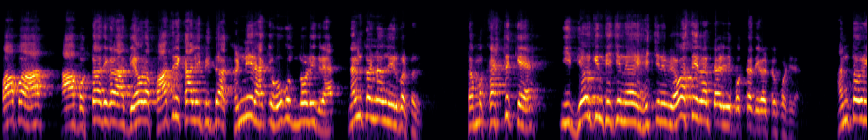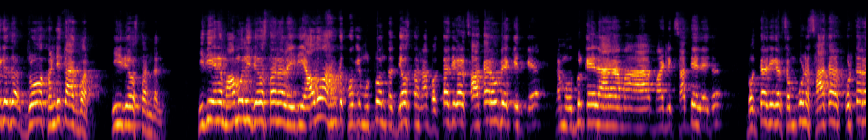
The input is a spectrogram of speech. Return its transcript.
ಪಾಪ, ಆ ಭಕ್ತಾದಿಗಳ, ಆ ದೇವರ ಪಾತ್ರೆ ಖಾಲಿ ಬಿದ್ದ ಕಣ್ಣೀರು ಹಾಕಿ ಹೋಗುದು ನೋಡಿದ್ರೆ ನನ್ನ ಕಣ್ಣಲ್ಲಿ ನೀರು ಬರ್ತದೆ. ತಮ್ಮ ಕಷ್ಟಕ್ಕೆ ಈ ದೇವ್ರಕ್ಕಿಂತ ಹೆಚ್ಚಿನ ಹೆಚ್ಚಿನ ವ್ಯವಸ್ಥೆ ಇಲ್ಲ ಅಂತ ಹೇಳಿ ಭಕ್ತಾದಿಗಳು ತಿಳ್ಕೊಂಡಿದ್ದಾರೆ. ಅಂಥವ್ರಿಗೆ ದ್ರೋಹ ಖಂಡಿತ ಆಗ್ಬಾರ್ದು ಈ ದೇವಸ್ಥಾನದಲ್ಲಿ. ಇದೇನೇ ಮಾಮೂಲಿ ದೇವಸ್ಥಾನ ಅಲ್ಲ, ಇದು ಯಾವುದೋ ಹಂತಕ್ಕೆ ಹೋಗಿ ಮುಟ್ಟುವಂಥ ದೇವಸ್ಥಾನ. ಭಕ್ತಾದಿಗಳ ಸಹಕಾರವೂ ಬೇಕು ಇದಕ್ಕೆ. ನಮ್ಮ ಒಬ್ಬರ ಕೈಯಲ್ಲಿ ಮಾಡ್ಲಿಕ್ಕೆ ಸಾಧ್ಯ ಇಲ್ಲ ಇದು. ಭಕ್ತಾದಿಗಳ ಸಂಪೂರ್ಣ ಸಹಕಾರ ಕೊಡ್ತಾರೆ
